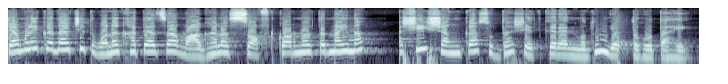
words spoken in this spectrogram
त्यामुळे कदाचित वन खात्याचा वाघाला सॉफ्ट कॉर्नर तर नाही ना? अशी शंका सुद्धा शेतकऱ्यांमधून व्यक्त होत आहे.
